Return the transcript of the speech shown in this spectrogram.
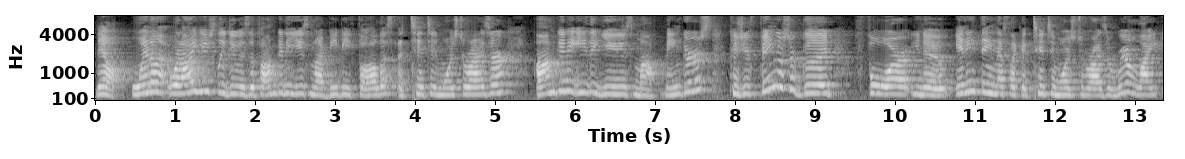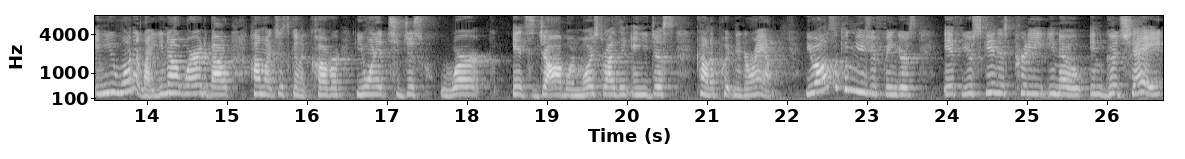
Now, when I, what I usually do is if I'm going to use my BB Flawless, a tinted moisturizer, I'm going to either use my fingers, because your fingers are good for, you know, anything that's like a tinted moisturizer, real light, and you want it light. You're not worried about how much it's going to cover. You want it to just work its job on moisturizing, and you just kind of putting it around. You also can use your fingers if your skin is pretty, you know, in good shape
